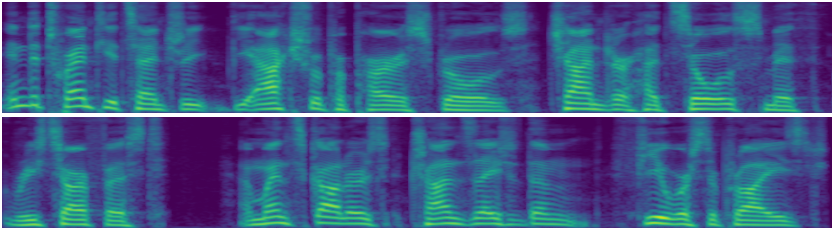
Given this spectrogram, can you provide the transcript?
In the 20th century, the actual papyrus scrolls Chandler had sold Smith resurfaced, and when scholars translated them, few were surprised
